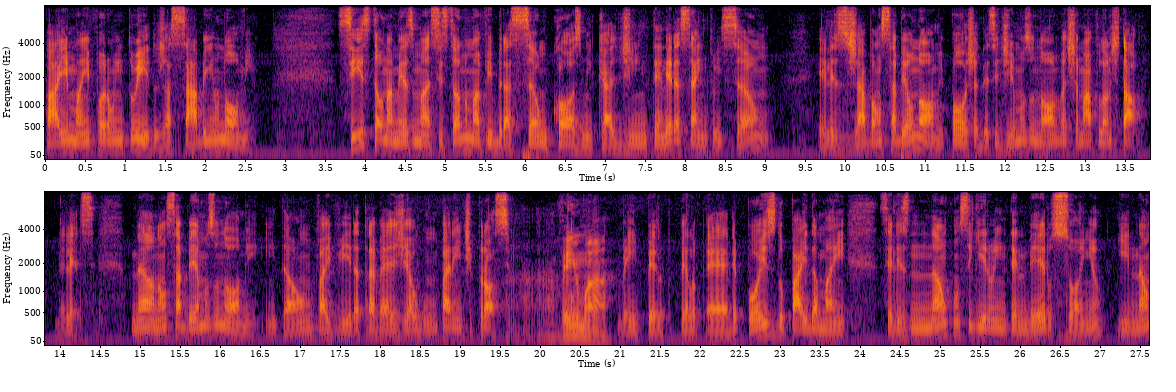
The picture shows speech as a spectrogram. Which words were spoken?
Pai e mãe foram intuídos, já sabem o nome. Se estão na mesma, se estão numa vibração cósmica de entender essa intuição, eles já vão saber o nome. Poxa, decidimos o nome, vai chamar fulano de tal. Beleza. Não, não sabemos o nome. Então vai vir através de algum parente próximo. Ah, vem uma. Vem pelo, pelo, é, depois do pai e da mãe. Se eles não conseguiram entender o sonho e não,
